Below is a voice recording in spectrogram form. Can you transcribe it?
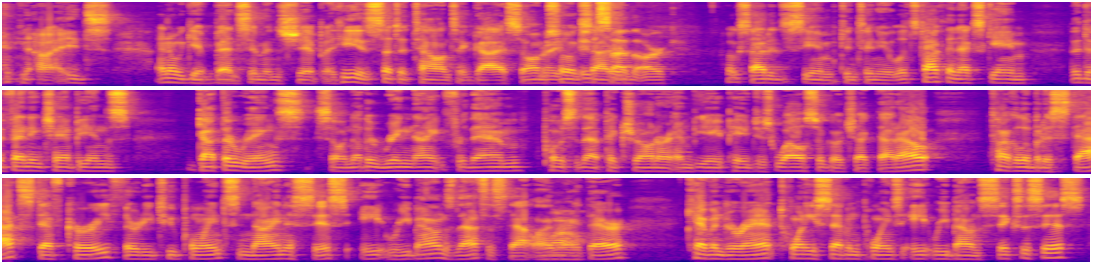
no, it's I know we give Ben Simmons shit, but he is such a talented guy. So I'm right, so excited. Inside the arc. So excited to see him continue. Let's talk the next game. The defending champions got their rings, so another ring night for them. Posted that picture on our NBA page as well, so go check that out. Talk a little bit of stats. Steph Curry, 32 points, 9 assists, 8 rebounds. That's a stat line wow. right there. Kevin Durant, 27 points, 8 rebounds, 6 assists.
